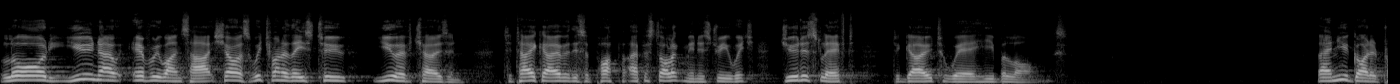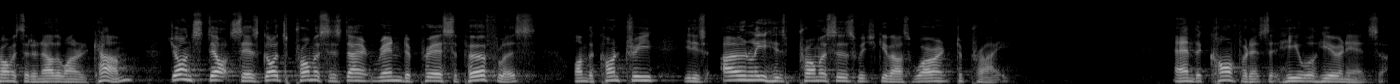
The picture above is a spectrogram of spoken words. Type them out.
Lord, you know everyone's heart. Show us which one of these two you have chosen to take over this apostolic ministry which Judas left to go to where he belongs. They knew God had promised that another one would come. John Stott says God's promises don't render prayer superfluous, on the contrary, it is only his promises which give us warrant to pray and the confidence that he will hear and answer.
